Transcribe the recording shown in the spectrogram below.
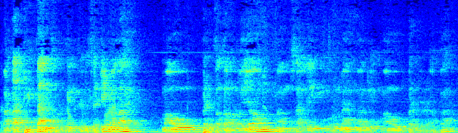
kata duitan seperti itu. Jadi malah mau bergotong royong mau saling urunan mau, mau ber apa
